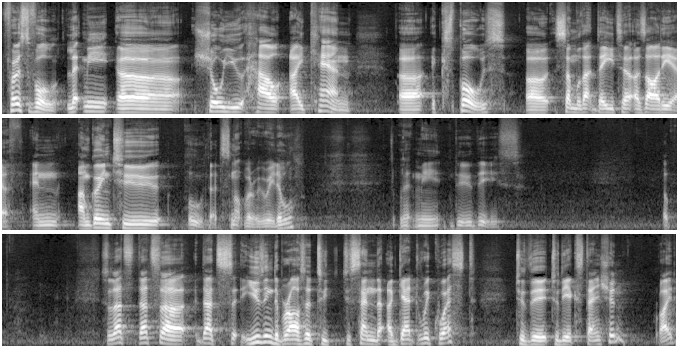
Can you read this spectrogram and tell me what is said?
first of all, let me uh, show you how I can uh, expose uh, some of that data as RDF. And I'm going to, oh, that's not very readable. Let me do this. So that's, that's, uh, that's using the browser to, to send a GET request to the, to the extension, right?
